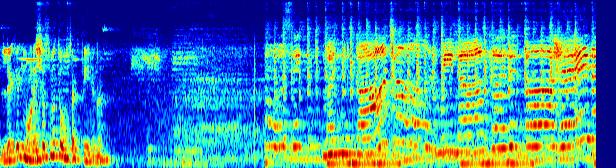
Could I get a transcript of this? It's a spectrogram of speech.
लेकिन मॉरिशस में तो हो सकती है ना। से मन का जान मिला करता है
